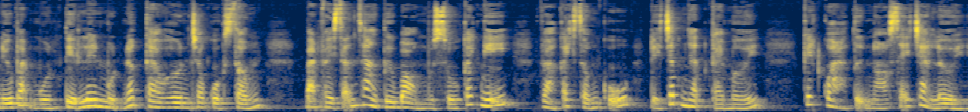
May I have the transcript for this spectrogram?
Nếu bạn muốn tiến lên một nấc cao hơn trong cuộc sống, bạn phải sẵn sàng từ bỏ một số cách nghĩ và cách sống cũ để chấp nhận cái mới kết quả tự nó sẽ trả lời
